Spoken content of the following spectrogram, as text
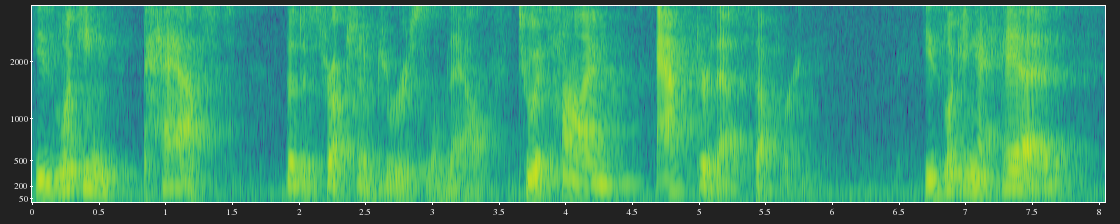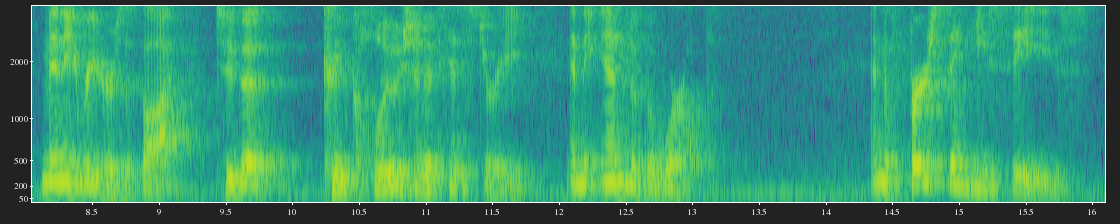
He's looking past the destruction of Jerusalem now to a time after that suffering. He's looking ahead, many readers have thought, to the conclusion of history and the end of the world. And the first thing he sees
